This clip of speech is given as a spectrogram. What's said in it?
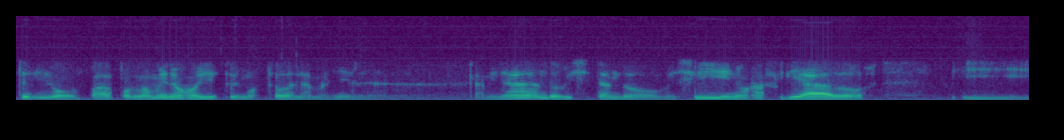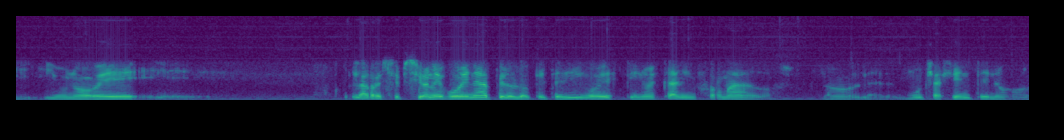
te digo, por lo menos hoy estuvimos toda la mañana caminando, visitando vecinos, afiliados, y, uno ve, eh, la recepción es buena, pero lo que te digo es que no están informados. Mucha gente no,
